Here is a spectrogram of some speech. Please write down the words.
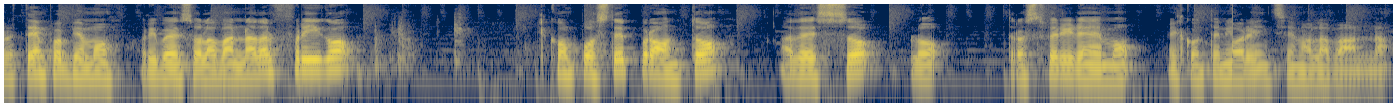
Frattempo abbiamo ripreso la panna dal frigo. Il composto è pronto. Adesso lo trasferiremo nel contenitore insieme alla panna.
